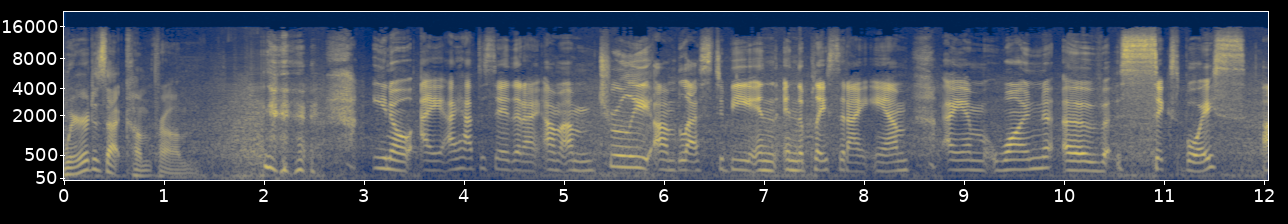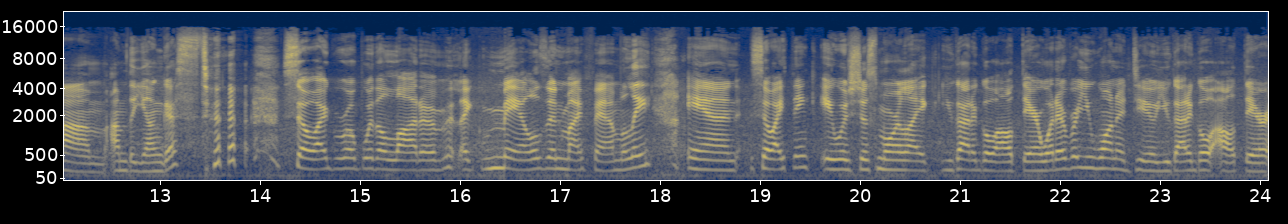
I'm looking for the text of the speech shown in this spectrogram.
Where does that come from? you know, I, I have to say that I, I'm, I'm truly um, blessed to be in, in the place that I am. I am one of six boys. Um, I'm the youngest, so I grew up with a lot of like males in my family, and so I think it was just more like you got to go out there, whatever you want to do, you got to go out there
